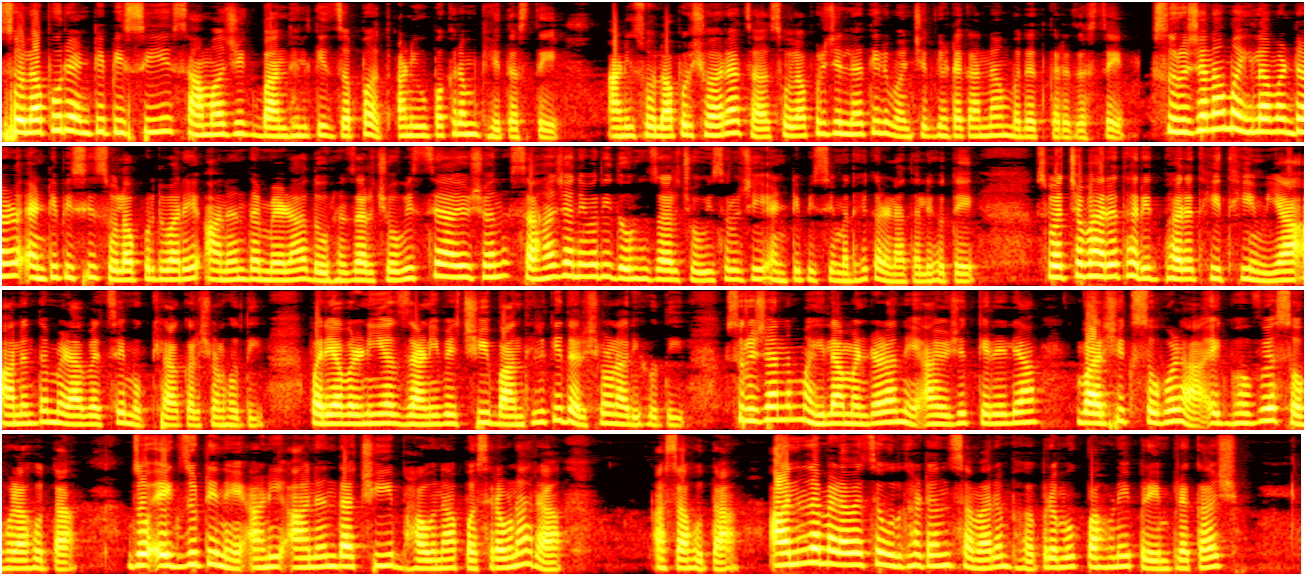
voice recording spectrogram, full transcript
Solapur N T P C सामाजिक बांधिलकी जपत आणि उपक्रम घेत असते. आणि सोलापूर शहराचा सोलापूर जिल्ह्यातील वंचित घटकांना मदत करत असते. सृजना महिला मंडळ एन टी पी सी सोलापूरद्वारे आनंद मेळा दोन हजार चोवीसचे आयोजन सहा जानेवारी दोन हजार चोवीस रोजी एन टी पी सीमध्ये करण्यात आले होते. स्वच्छ भारत हरित भारत ही थीम या आनंद मेळाव्याचे मुख्य आकर्षण होती. पर्यावरणीय जाणीवेची बांधिलकी दर्शवणारी होती. सृजन महिला मंडळाने आयोजित केलेल्या वार्षिक सोहळा एक भव्य सोहळा होता. जो एकजुटीने आणि आनंदाची भावना पसरवणारा असा होता. आनंद मेळाव्याचे उद्घाटन समारंभ प्रमुख पाहुणे प्रेमप्रकाश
